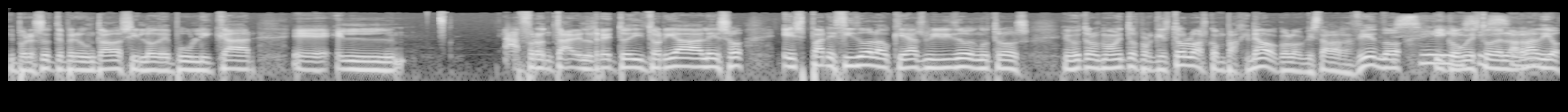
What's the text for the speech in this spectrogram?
y por eso te preguntaba si lo de publicar, eh, el afrontar el reto editorial, eso es parecido a lo que has vivido en otros en otros momentos, porque esto lo has compaginado con lo que estabas haciendo Sí, y con sí, esto de la radio.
